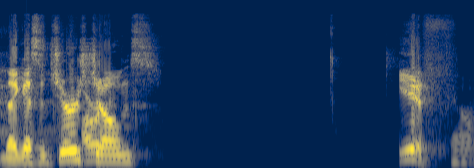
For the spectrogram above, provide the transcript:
I guess it's yours, All right. Jones. if Yeah.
